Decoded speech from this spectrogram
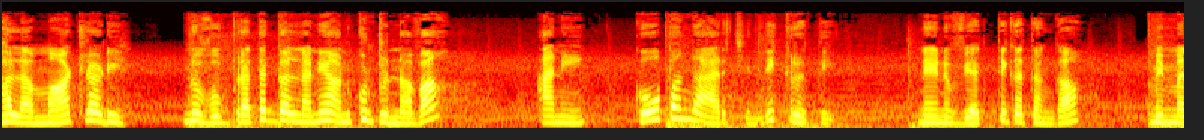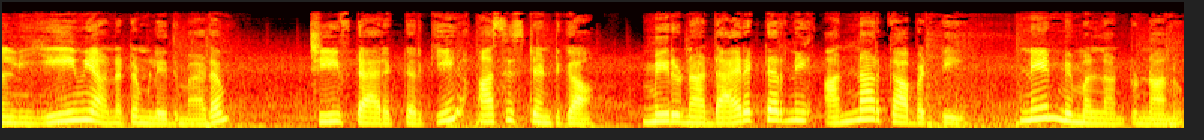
అలా మాట్లాడి నువ్వు బ్రతకగలనని అనుకుంటున్నావా? అని కోపంగా అరిచింది కృతి. నేను వ్యక్తిగతంగా మిమ్మల్ని ఏమీ అనటం లేదు మేడం. చీఫ్ డైరెక్టర్కి అసిస్టెంట్గా మీరు నా డైరెక్టర్ని అన్నారు కాబట్టి నేను మిమ్మల్ని అంటున్నాను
